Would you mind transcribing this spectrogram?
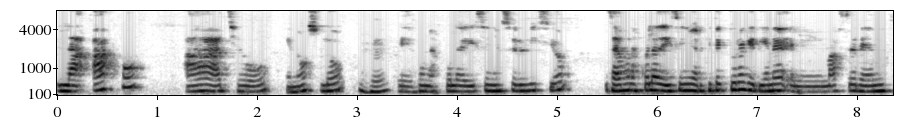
la AJO, AHO, en Oslo, es una escuela de diseño y servicio, o sea, es una escuela de diseño y arquitectura que tiene el máster en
